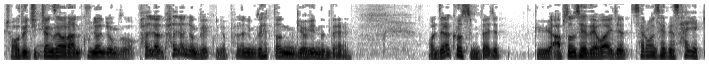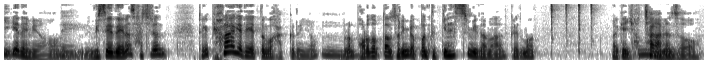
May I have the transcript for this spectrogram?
저도 직장 생활 한 9년 정도, 8년, 8년 정도 했군요. 8년 정도 했던 기억이 있는데 언제나 그렇습니다. 이제 그 앞선 세대와 이제 새로운 세대 사이에 끼게 되면 네. 윗세대는 사실은 되게 편하게 대했던 것 같거든요. 음. 물론 버릇없다는 소리 몇 번 듣긴 했습니다만 그래도 뭐 이렇게 협차가면서 음.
